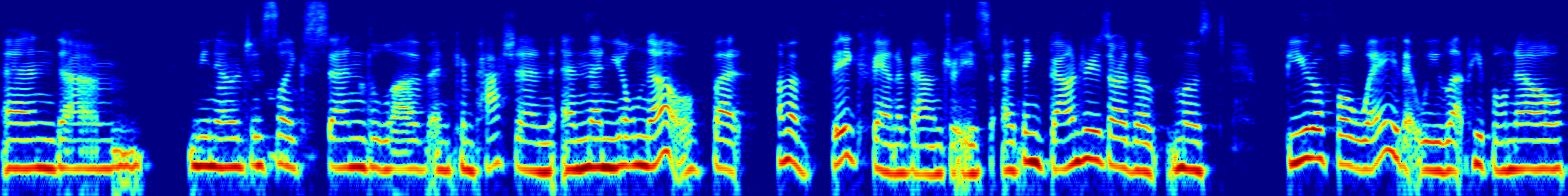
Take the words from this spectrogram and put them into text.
and, um, you know, just like send love and compassion and then you'll know. But I'm a big fan of boundaries. I think boundaries are the most beautiful way that we let people know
